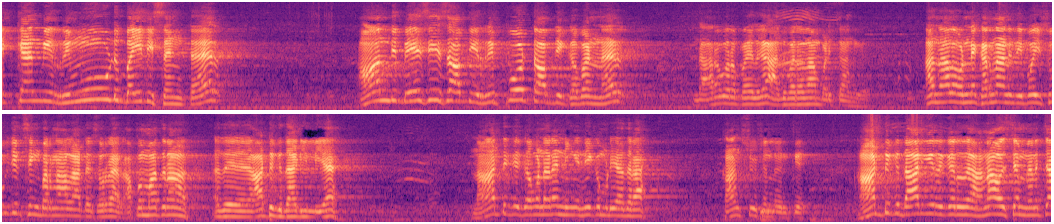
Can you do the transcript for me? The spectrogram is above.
it can be removed by the centre on the basis of the report of the governor இந்த அறவர பயலுக அது வரை தான் படித்தானுங்க அதனால உடனே கருணாநிதி போய் சுர்ஜித் சிங் பர்னாலாட்ட சொல்றார். அப்போ மாத்திரம் அது ஆட்டுக்கு தாடி இல்லையா? நாட்டுக்கு கவர்னரை நீங்கள் நீக்க முடியாதரா கான்ஸ்டியூஷனில் இருக்குது ஆட்டுக்கு தாடி இருக்கிறது அனாவசியம் நினைச்சா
